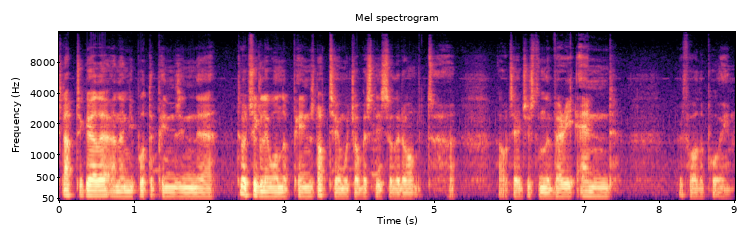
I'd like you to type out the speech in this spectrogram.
snap together and then you put the pins in there. Touch of glue on the pins not too much obviously so they don't uh, I would say just on the very end before they put in.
